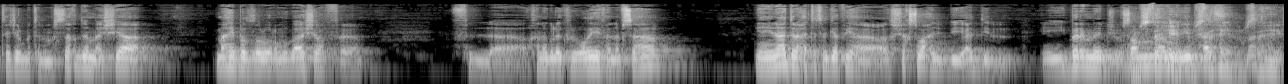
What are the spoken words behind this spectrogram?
تجربة المستخدم أشياء ما هي بالضرورة مباشرة في في خلينا نقول لك في الوظيفة نفسها. يعني نادر حتى تلقى فيها شخص واحد يؤدي يبرمج ويصمم مستحيل ويبحث. مستحيل مستحيل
